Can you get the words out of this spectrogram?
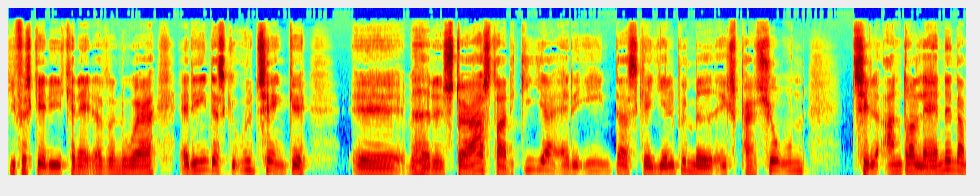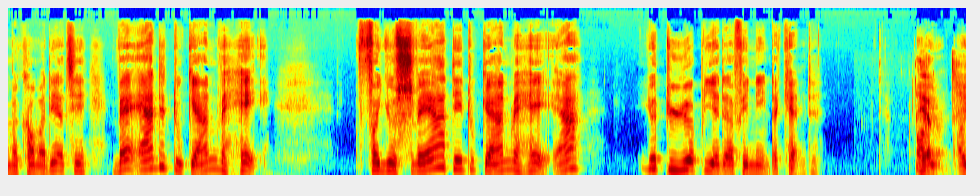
de forskellige kanaler, der nu er? Er det en, der skal udtænke øh, hvad hedder det, større strategier? Er det en, der skal hjælpe med ekspansion til andre lande, når man kommer dertil? Hvad er det, du gerne vil have? For jo sværere det, du gerne vil have er, jo dyrere bliver det at finde en, der kan det. Og, ja, og,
